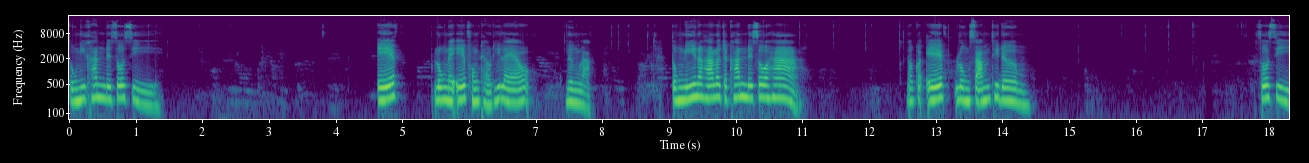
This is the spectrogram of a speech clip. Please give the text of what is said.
ตรงนี้ขั้นด้วยโซ่สี่ F ลงใน F ของแถวที่แล้วหนึ่งหลัก ตรงนี้นะคะเราจะขั้นด้วยโซ่ห้าแล้วก็ F ลงซ้ำที่เดิม โซ่สี่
